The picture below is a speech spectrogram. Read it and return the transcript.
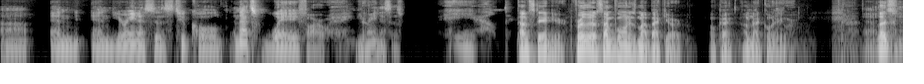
Uh, and and Uranus is too cold, and that's way far away. Uranus no. is way out there. I'm staying here. Further as I'm going is my backyard. Okay, I'm not going anywhere. Let's yeah.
